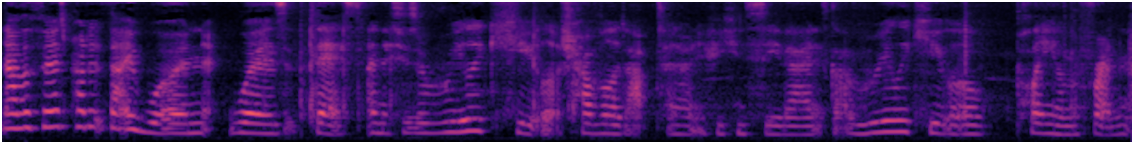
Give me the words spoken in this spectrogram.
Now the first product that I won was this and this is a really cute little travel adapter, I don't know if you can see there, it's got a really cute little plane on the front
